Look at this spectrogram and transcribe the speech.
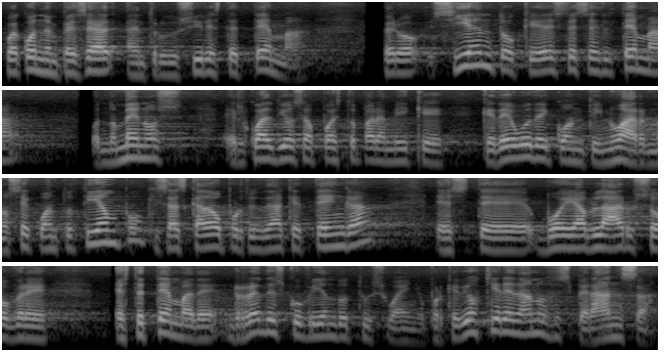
fue cuando empecé a, introducir este tema. Pero siento que este es el tema, cuando menos, el cual Dios ha puesto para mí que, que debo de continuar. No sé cuánto tiempo, quizás cada oportunidad que tenga, este, voy a hablar sobre este tema de redescubriendo tu sueño, porque Dios quiere darnos esperanza,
